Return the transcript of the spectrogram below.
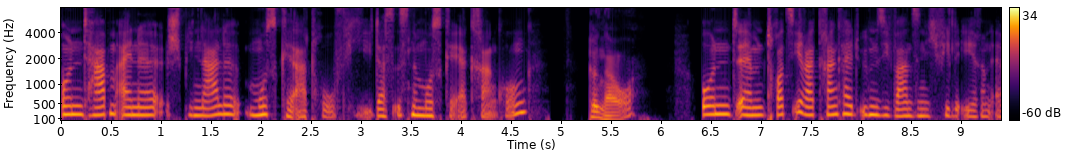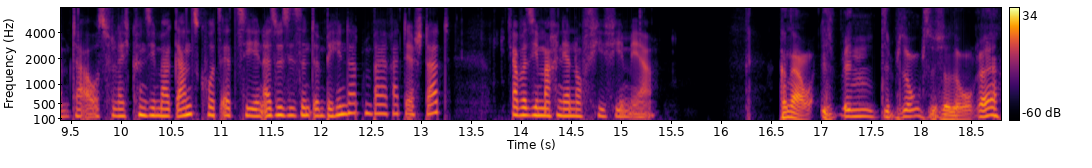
und haben eine spinale Muskelatrophie. Das ist eine Muskelerkrankung. Genau. Und ähm, trotz Ihrer Krankheit üben Sie wahnsinnig viele Ehrenämter aus. Vielleicht können Sie mal ganz kurz erzählen. Also Sie sind im Behindertenbeirat der Stadt, aber Sie machen ja noch viel, viel mehr. Genau, ich bin Diplompsychologe,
